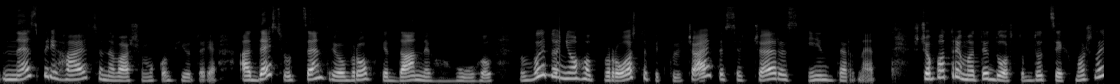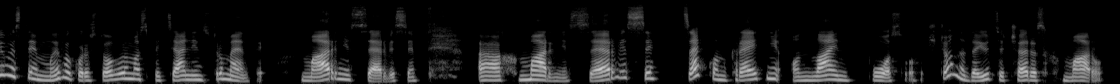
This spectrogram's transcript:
не зберігається на вашому комп'ютері, а десь у центрі обробки даних Google. Ви до нього просто підключаєтеся через інтернет. Щоб отримати доступ до цих можливостей, ми використовуємо спеціальні інструменти хмарні сервіси. Хмарні сервіси це конкретні онлайн-послуги, що надаються через Хмару.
